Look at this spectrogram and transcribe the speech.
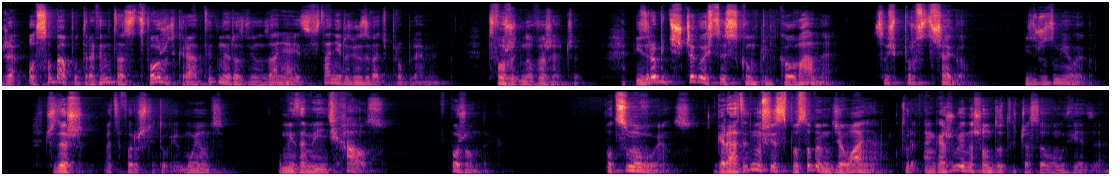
że osoba potrafiąca stworzyć kreatywne rozwiązania jest w stanie rozwiązywać problemy, tworzyć nowe rzeczy i zrobić z czegoś, co jest skomplikowane, coś prostszego i zrozumiałego. Czy też, metaforycznie to ujmując, umie zamienić chaos w porządek. Podsumowując, kreatywność jest sposobem działania, który angażuje naszą dotychczasową wiedzę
